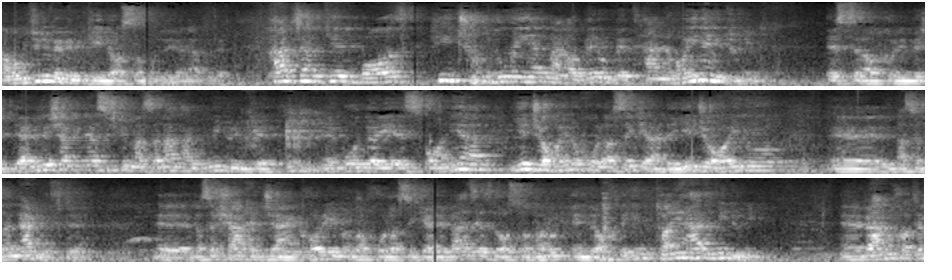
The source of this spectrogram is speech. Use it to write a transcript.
اما می‌تونیم ببینیم که این داستان بوده یا نبوده. هرچند که باز هیچ کدوم این منابع رو به تنهایی نمی‌تونیم استناد کنیم. بهش دلیلش هم این هستش که مثلا هم می‌دونیم که بنداری اسپانی یه جاهایی رو خلاصه کرده یه جاهایی رو مثلا نگفته. مثلا شرح جنگ ها رو یه مقدار خلاصه کرده بعضی از داستان ها رو انداخته این تا این حد می‌دونیم. به همین خاطر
